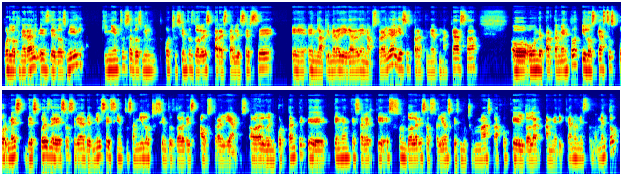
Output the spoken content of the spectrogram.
por lo general es de 2.500 a 2.800 dólares para establecerse eh, en la primera llegada en Australia y eso es para tener una casa, o, un departamento y los gastos por mes después de eso sería de 1.600 a 1.800 dólares australianos. Ahora, lo importante que tengan que saber que esos son dólares australianos, que es mucho más bajo que el dólar americano en este momento.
